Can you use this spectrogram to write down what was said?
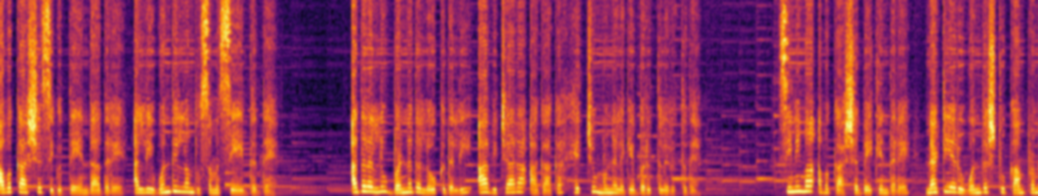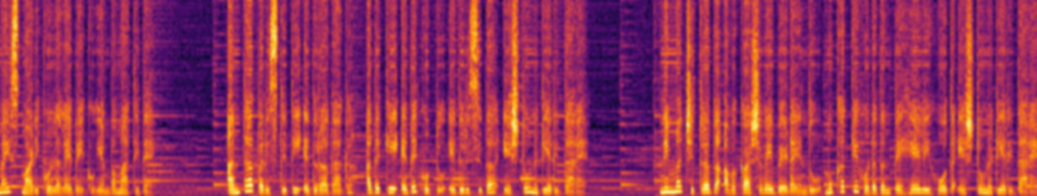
ಅವಕಾಶ ಸಿಗುತ್ತೆ ಎಂದಾದರೆ ಅಲ್ಲಿ ಒಂದಿಲ್ಲೊಂದು ಸಮಸ್ಯೆ ಇದ್ದದ್ದೇ. ಅದರಲ್ಲೂ ಬಣ್ಣದ ಲೋಕದಲ್ಲಿ ಆ ವಿಚಾರ ಆಗಾಗ ಹೆಚ್ಚು ಮುನ್ನೆಲೆಗೆ ಬರುತ್ತಲಿರುತ್ತದೆ. ಸಿನಿಮಾ ಅವಕಾಶ ಬೇಕೆಂದರೆ ನಟಿಯರು ಒಂದಷ್ಟು ಕಾಂಪ್ರಮೈಸ್ ಮಾಡಿಕೊಳ್ಳಲೇಬೇಕು ಎಂಬ ಮಾತಿದೆ. ಅಂಥ ಪರಿಸ್ಥಿತಿ ಎದುರಾದಾಗ ಅದಕ್ಕೆ ಎದೆ ಕೊಟ್ಟು ಎದುರಿಸಿದ ಎಷ್ಟೋ ನಟಿಯರಿದ್ದಾರೆ. ನಿಮ್ಮ ಚಿತ್ರದ ಅವಕಾಶವೇ ಬೇಡ ಎಂದು ಮುಖಕ್ಕೆ ಹೊಡೆದಂತೆ ಹೇಳಿ ಹೋದ ಎಷ್ಟೋ ನಟಿಯರಿದ್ದಾರೆ.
